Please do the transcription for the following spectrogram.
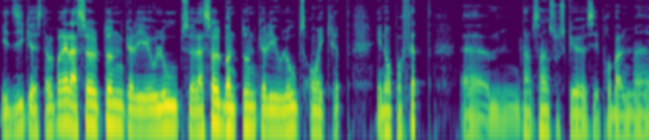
il dit que c'est à peu près la seule tune que les Loops, la seule bonne tune que les Loops ont écrite et n'ont pas faite. euh, dans le sens où c'est probablement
